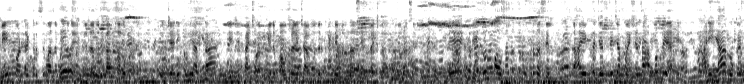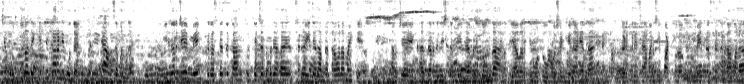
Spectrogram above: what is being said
मेन कॉन्ट्रॅक्टरचं माझं म्हणणं त्याचं अजून काम चालू होणार आहे पण ज्यांनी कोणी आत्ता हे जे पॅचवर्क केलं पावसाळ्याच्या अगोदर खड्डे भरणं असेल पॅचवर्क भरून असेल ते एक दोन पावसाचं जर उघडत असेल तर हा एक तर जनतेच्या पैशाचा अपव्यय आहे. आणि ह्या लोकांच्या मृत्यूला देखील ते कारणीभूत आहेत. हे आमचं म्हणणं आहे. इतर जे मेन रस्त्याचं काम त्याच्यामध्ये आता सगळं इतिहास आपल्या सर्वांना माहिती आहे. आमचे खासदार दिनेश लंके साहेबांनी दोनदा यावरती मोठं उपोषण केलं आणि आता गडकरी साहेबांची पाठपुरावा करून मेन रस्त्याचं कामाला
